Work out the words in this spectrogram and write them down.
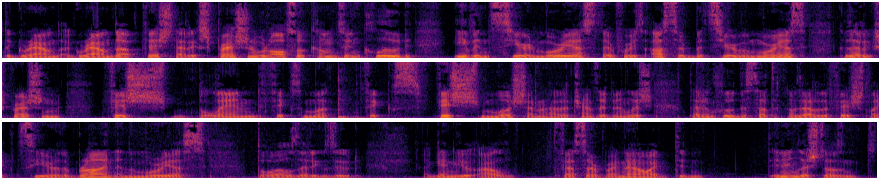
the ground a ground up fish, that expression would also come to include even tzir and murias. Therefore, he's aser but tzir murias because that expression fish blend fix mu- fix fish mush. I don't know how to translate in English. That include the stuff that comes out of the fish like tzir, the brine, and the murias, the oils that exude. Again, you, I'll fess up right now. I didn't in English doesn't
